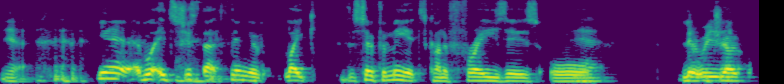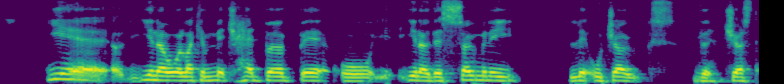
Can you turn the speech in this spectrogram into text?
Yeah. yeah. Well, it's just that thing of like so for me it's kind of phrases or yeah. little jokes. yeah, you know, or like a Mitch Hedberg bit, or you know, there's so many little jokes that yeah. just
